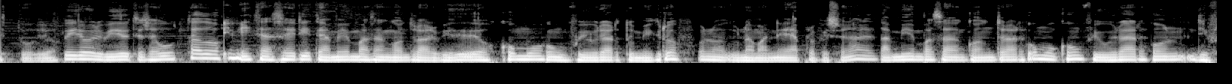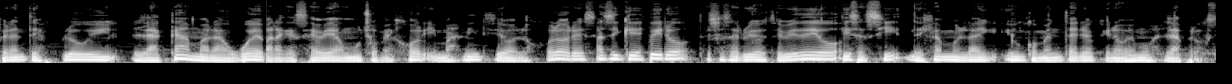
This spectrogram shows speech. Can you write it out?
Studio. Espero el video te haya gustado. En esta serie también vas a encontrar videos cómo configurar tu micrófono de una manera profesional. También vas a encontrar cómo configurar con diferentes plugins la cámara web para que se vea mucho mejor y más nítido los colores. Así que espero te haya servido este video. Si es así, déjame un like y un comentario que nos vemos la próxima.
